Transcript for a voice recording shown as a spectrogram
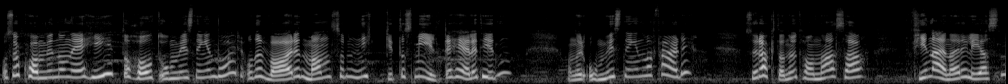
Og så kom vi nå ned hit og holdt omvisningen vår, og det var en mann som nikket og smilte hele tiden. Og når omvisningen var ferdig, så rakte han ut hånda og sa Finn Einar Eliassen,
